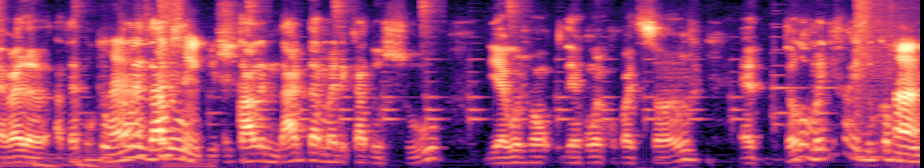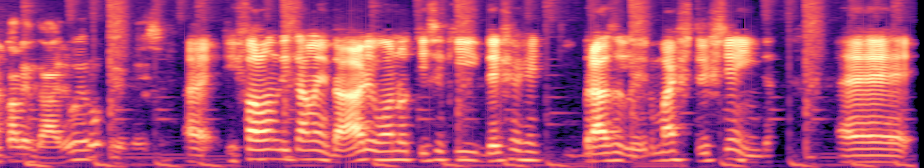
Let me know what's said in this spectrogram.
É verdade. Até porque o é calendário, o calendário da América do Sul, de algumas, de algumas competições, é totalmente diferente do, campo- Ah. do calendário europeu, não é e falando de calendário, uma notícia que deixa a gente brasileiro mais triste ainda. É,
